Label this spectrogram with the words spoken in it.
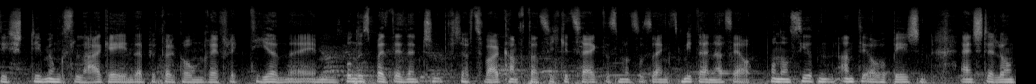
die Stimmungslage in der Bevölkerung reflektieren. Im Bundespräsidentschaftswahlkampf hat sich gezeigt, dass man sozusagen mit einer sehr prononcierten antieuropäischen Einstellung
